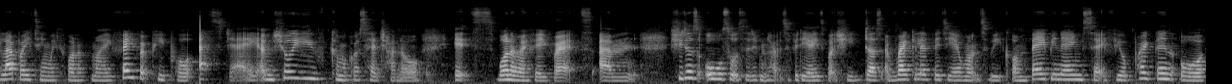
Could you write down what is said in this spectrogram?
collaborating with one of my favourite people, SJ. I'm sure you've come across her channel. It's one of my favourites. Um, she does all sorts of different types of videos, but she does a regular video once a week on baby names. So if you're pregnant or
